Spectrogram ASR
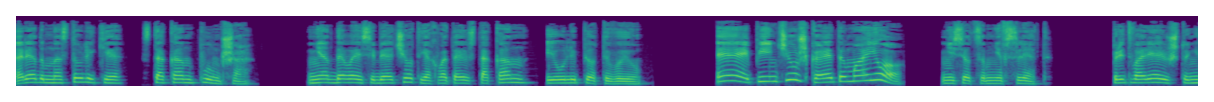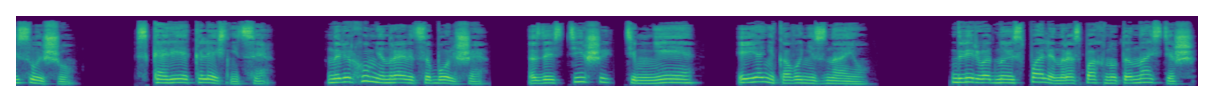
а рядом на столике стакан пунша. Не отдавая себе отчет, я хватаю стакан и улепетываю. «Эй, пинчушка, это мое!» — несется мне вслед. Притворяюсь, что не слышу. Скорее к лестнице. Наверху мне нравится больше. Здесь тише, темнее, и я никого не знаю. Дверь в одну из спален распахнута настежь,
